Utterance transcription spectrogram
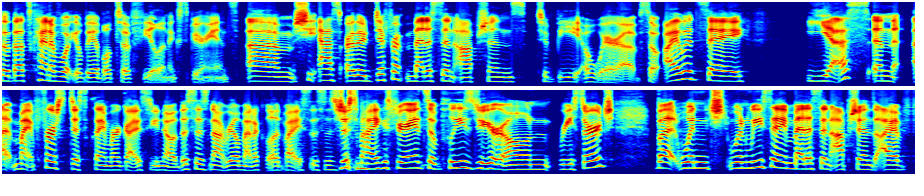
so that's kind of what you'll be able to feel and experience um, she asked are there different medicine options to be aware of so i would say Yes. And uh, my first disclaimer, guys, you know, this is not real medical advice. This is just my experience. So please do your own research. But when when we say medicine options, I have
